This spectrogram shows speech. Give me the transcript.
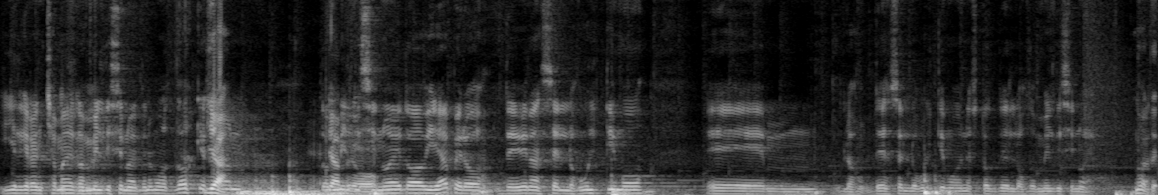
y el Gran Chamán es 2019. Tenemos dos que Ya. son Ya, 2019 todavía, pero deberán ser los últimos, eh, los, deben ser los últimos en stock de los 2019. No, te-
